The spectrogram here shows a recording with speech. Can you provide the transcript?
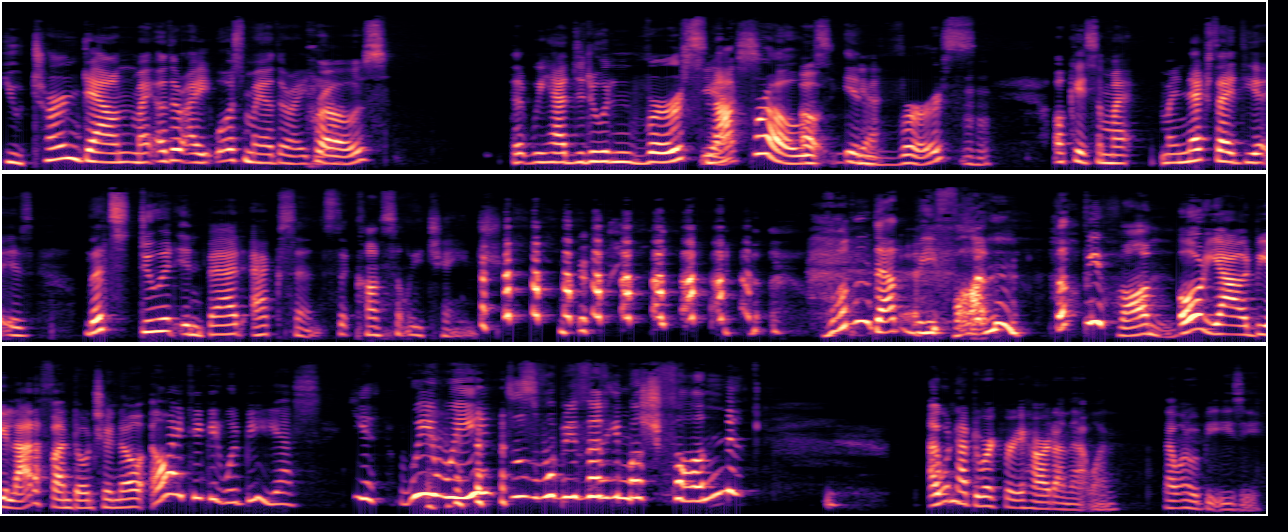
You turn down my other. I what was my other idea? Pros. That we had to do it in verse, Yes. not prose, Oh, in yeah. verse. Mhm. Okay, so my my next idea is let's do it in bad accents that constantly change. Wouldn't that be fun? That'd be fun. Oh yeah, it would be a lot of fun, don't you know? Oh, I think it would be. Yes, Yes, wee wee. this would be very much fun. I wouldn't have to work very hard on that one. That one would be easy.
